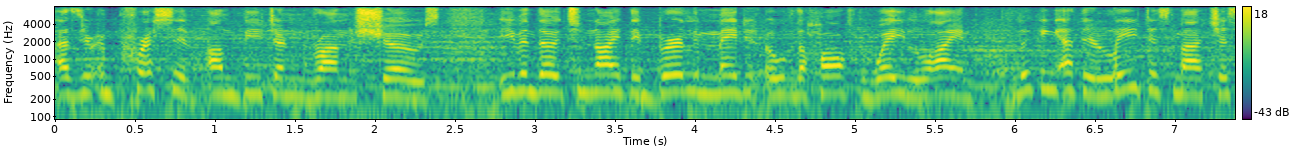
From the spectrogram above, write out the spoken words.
as their impressive unbeaten run shows. Even though tonight they barely made it over the halfway line, looking at their latest matches,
